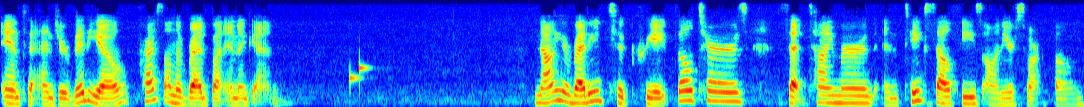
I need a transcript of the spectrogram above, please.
and to end your video, press on the red button again. Now you're ready to create filters, set timers, and take selfies on your smartphone.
